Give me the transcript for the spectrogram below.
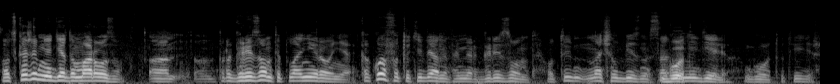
Вот скажи мне, Деду Морозу, а, про горизонты планирования. Какой вот у тебя, например, горизонт? Вот ты начал бизнес одну Год. неделю. Год, вот видишь.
